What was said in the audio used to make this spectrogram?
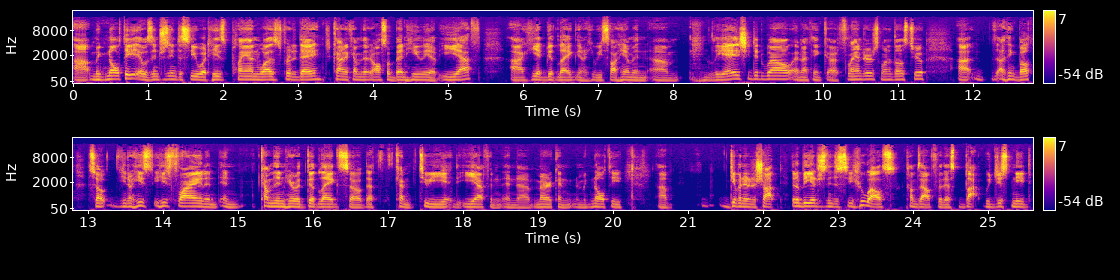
Uh, McNulty, it was interesting to see what his plan was for today to kind of come in there. Also, Ben Healy of EF. Uh, he had good leg. You know, he, we saw him in um, Liège. He did well, and I think uh, Flanders, one of those two. Uh, I think both. So you know, he's he's flying and, and coming in here with good legs. So that's kind of two e, the EF and, and uh, American and McNulty. Uh, giving it a shot. It'll be interesting to see who else comes out for this, but we just need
